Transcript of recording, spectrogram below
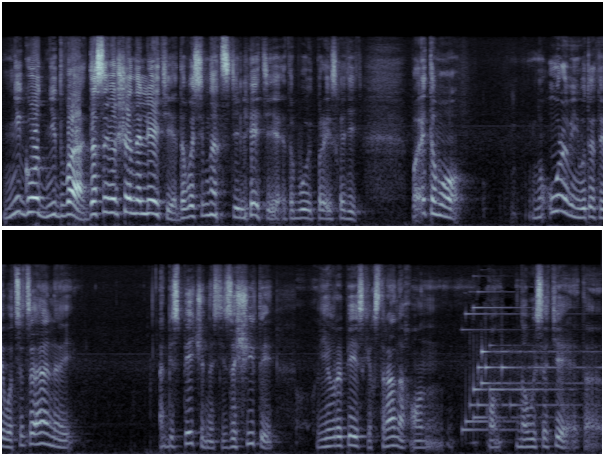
Ни год, ни два, до совершеннолетия, до 18-летия это будет происходить. Поэтому ну, уровень вот этой вот социальной обеспеченности, защиты в европейских странах он, он на высоте. Это,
